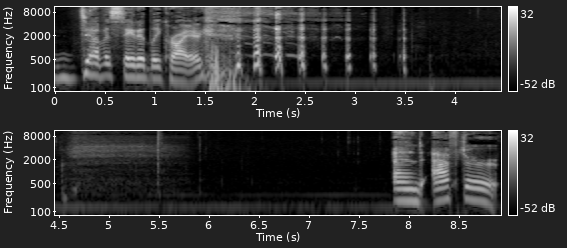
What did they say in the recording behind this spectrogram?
devastatedly crying. and after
